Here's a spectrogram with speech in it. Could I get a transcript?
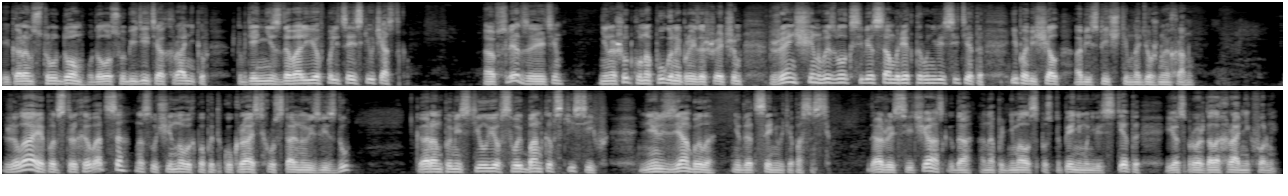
и Карен с трудом удалось убедить охранников, чтобы те не сдавали ее в полицейский участок. А вслед за этим, не на шутку напуганный произошедшим, женщин вызвал к себе сам ректор университета и пообещал обеспечить им надежную охрану. Желая подстраховаться на случай новых попыток украсть хрустальную звезду, Каран поместил ее в свой банковский сейф. Нельзя было недооценивать опасности. Даже сейчас, когда она поднималась по ступеням университета, ее сопровождал охранник в форме.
